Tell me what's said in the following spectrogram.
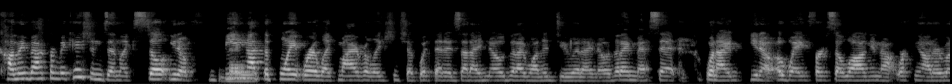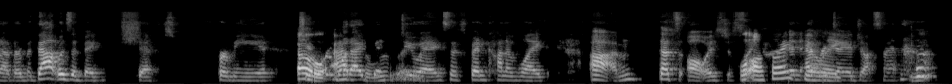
coming back from vacations and like still you know being right. at the point where like my relationship with it is that I know that I want to do it I know that I miss it when I you know away for so long and not working out or whatever but that was a big shift for me oh, what I've been doing. So it's been kind of like um that's always just well, like also, an everyday like adjustment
